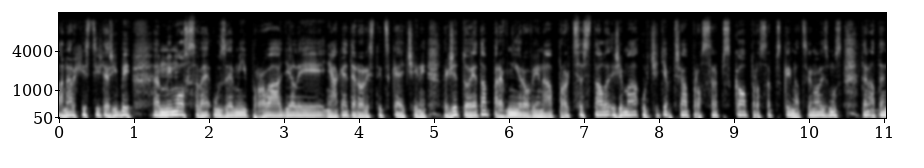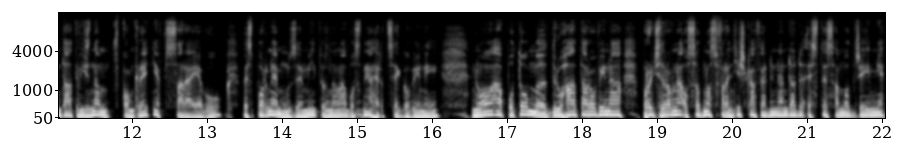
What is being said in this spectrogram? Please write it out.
anarchisti, kteří by eh, mimo své území prováděli nějaké teroristické činy. Takže to je ta první rovina. Proč se stal, že má určitě třeba pro Srbsko, pro srbský nacionalismus ten atentát význam v, konkrétně v Sarajevu, ve sporném území, to znamená Bosny a Hercegoviny. No a potom druhá ta rovina, proč zrovna osobnost Františka Ferdinanda de Este samozřejmě,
